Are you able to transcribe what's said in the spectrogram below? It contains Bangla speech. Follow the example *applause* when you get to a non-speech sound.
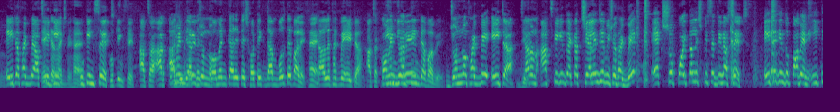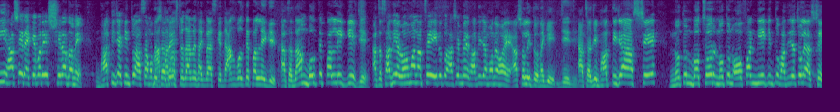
এইটা থাকবে আজকে gift. Cooking set cooking set আচ্ছা আর কমেন্টকারীর জন্য? কমেন্টকারীতে সঠিক দাম বলতে পারে হ্যাঁ। তাহলে থাকবে এইটা। আচ্ছা, commentকারী- তিনটা পাবে। জন্য থাকবে এইটা। কারণ আজকে কিন্তু একটা চ্যালেঞ্জের বিষয় থাকবে। একশো পঁয়তাল্লিশ পিসের ডিনার সেট এইটা কিন্তু পাবেন ইতিহাসের একেবারে সেরা দামে। ভাতিজা কিন্তু আছে আমাদের সাথে। নষ্ট দামে থাকবে আজকে দাম বলতে পারলেই গিফট আচ্ছা দাম বলতে পারলেই গিফট আচ্ছা সাদিয়া রহমান আছে এটা তো হাসিম ভাই ভাতিজা মনে হয় আসলেই তো নাকি? জি জি। আচ্ছা যে ভাতিজা আসছে নতুন বছর নতুন অফার নিয়ে কিন্তু ভাতিজা চলে আসছে।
